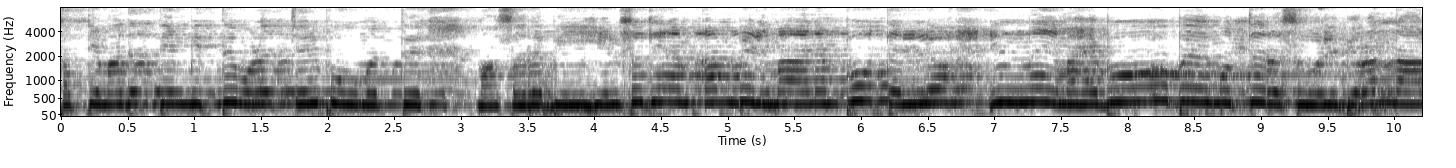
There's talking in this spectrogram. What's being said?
സത്യമതത്തിൻ വിത്ത് മുളച്ചൊരു പൂമത്ത്. മസറബീഹിൻ സുദിനം അമ്പിളിമാനം പൂത്തല്ലോ. ഇന്ന് മെഹബൂബ് മുത്ത് റസൂൽ പിറന്നാളാണല്ലോ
